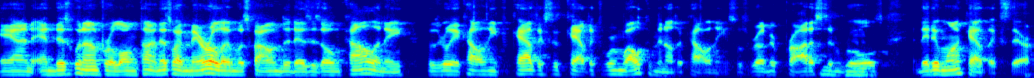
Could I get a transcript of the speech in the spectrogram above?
and and this went on for a long time. That's why Maryland was founded as his own colony. It was really a colony for Catholics because Catholics weren't welcome in other colonies. It was under Protestant mm-hmm. rules. And they didn't want Catholics there.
